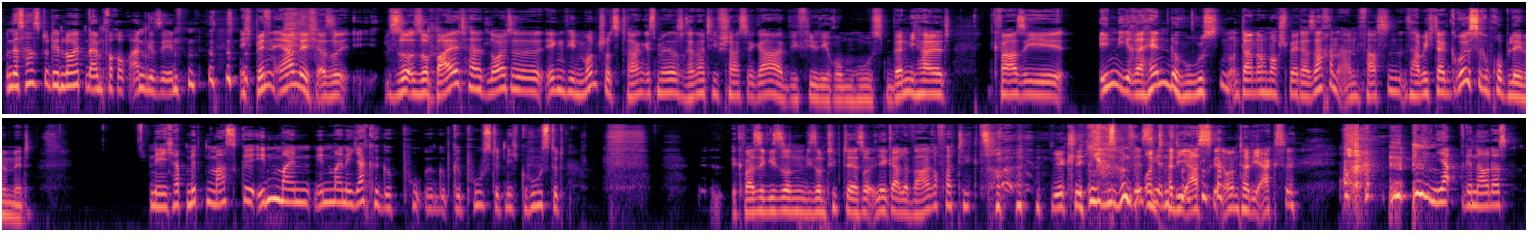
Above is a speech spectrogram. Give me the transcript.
Und das hast du den Leuten einfach auch angesehen. Ich bin ehrlich, also so, sobald halt Leute irgendwie einen Mundschutz tragen, ist mir das relativ scheißegal, wie viel die rumhusten. Wenn die halt quasi in ihre Hände husten und dann auch noch später Sachen anfassen, habe ich da größere Probleme mit. Nee, ich habe mit Maske in, mein, in meine Jacke gepu ge- gepustet, nicht gehustet. Quasi wie so ein, wie so ein Typ, der so illegale Ware vertickt, so wirklich Ja, so ein bisschen. unter die, As unter die Achsel. Ja, genau das.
